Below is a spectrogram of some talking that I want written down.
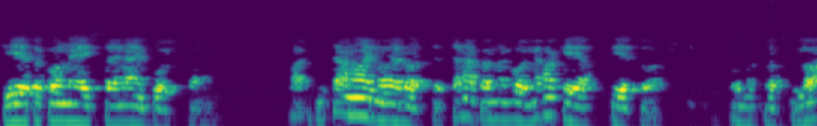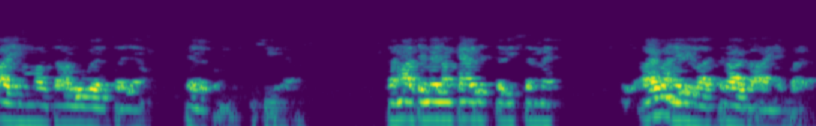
tietokoneissa ja näin poispäin. Tämä on ainoa ero, että tänä päivänä voimme hakea tietoa huomattavasti laajemmalta alueelta ja helpommin siinä Samaten meillä on käytettävissämme aivan erilaiset raaka-ainevarat.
